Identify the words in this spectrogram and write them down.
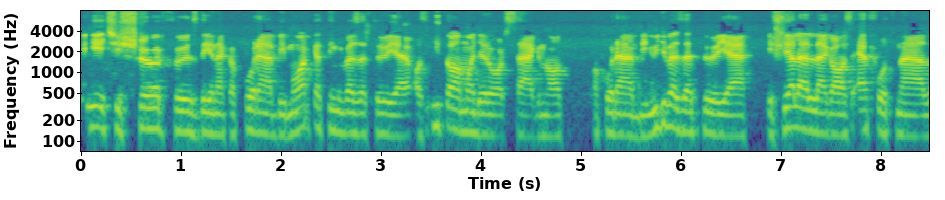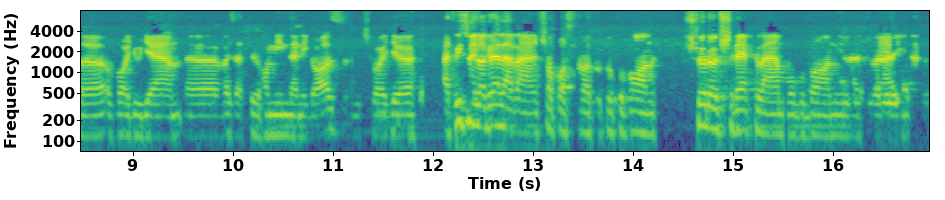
Pécsi Sörfőzdének a korábbi marketingvezetője, az Ital Magyarországnak a korábbi ügyvezetője, és jelenleg az EFOT-nál vagy ugye vezető, ha minden igaz. Úgyhogy hát viszonylag releváns tapasztalatotok van sörös reklámokban, illetve, illetve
